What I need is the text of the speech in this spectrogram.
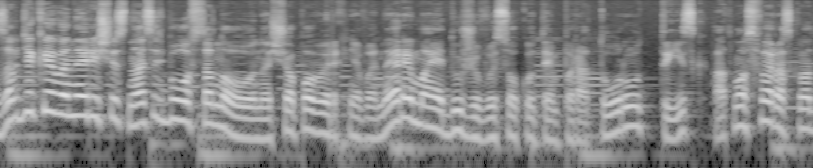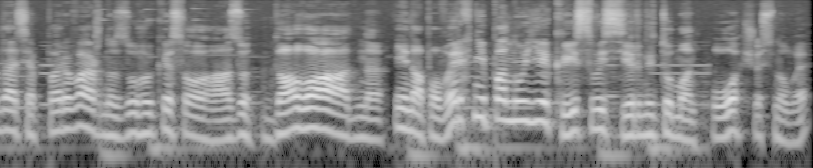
Завдяки Венері 16 було встановлено, що поверхня Венери має дуже високу температуру, тиск, атмосфера складається переважно з вуглекислого газу. Да ладно! І на поверхні панує кислий сірний туман. О, щось нове.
